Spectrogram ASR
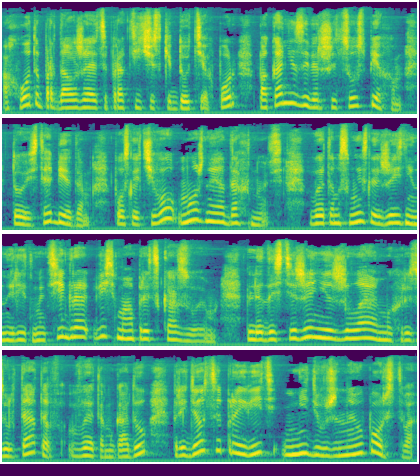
Охота продолжается практически до тех пор, пока не завершится успехом, то есть обедом, после чего можно и отдохнуть. В этом смысле жизненный ритм тигра весьма предсказуем. Для достижения желаемых результатов результатов в этом году придется проявить недюжинное упорство,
